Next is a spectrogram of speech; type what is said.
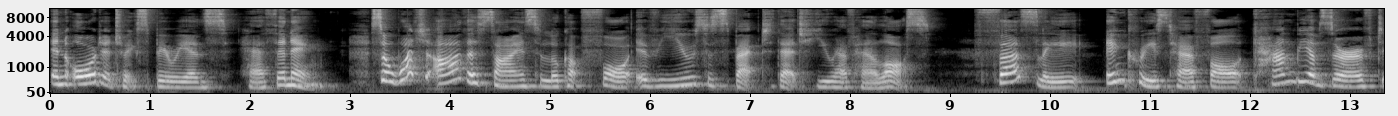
in order to experience hair thinning. So, what are the signs to look up for if you suspect that you have hair loss? Firstly, increased hair fall can be observed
